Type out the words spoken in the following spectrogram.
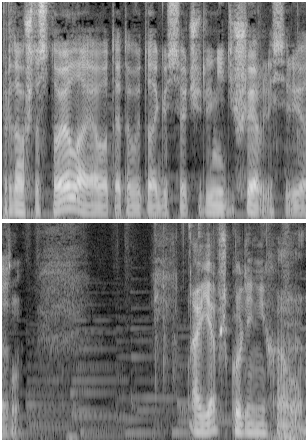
При том, что стоило вот это в итоге все чуть ли не дешевле, серьезно. А я в школе не хавал.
